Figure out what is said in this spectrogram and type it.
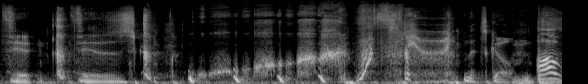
Fizz. Let's go. All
